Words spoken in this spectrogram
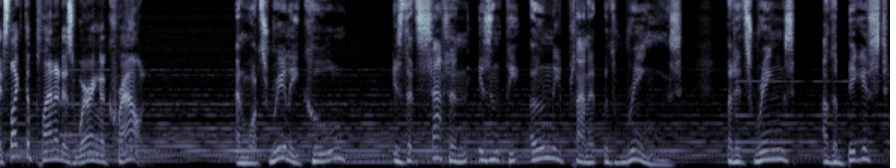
It's like the planet is wearing a crown. And what's really cool is that Saturn isn't the only planet with rings, but its rings are the biggest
